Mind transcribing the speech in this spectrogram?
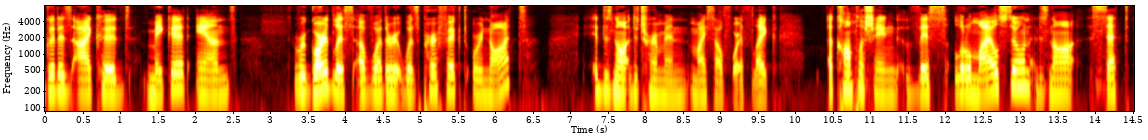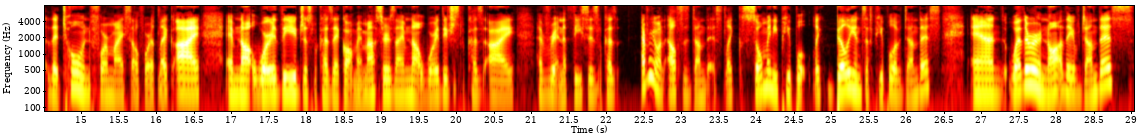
good as I could make it and regardless of whether it was perfect or not, it does not determine my self-worth. Like accomplishing this little milestone does not set the tone for my self worth. Like, I am not worthy just because I got my master's. I am not worthy just because I have written a thesis, because everyone else has done this. Like, so many people, like billions of people have done this. And whether or not they've done this,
